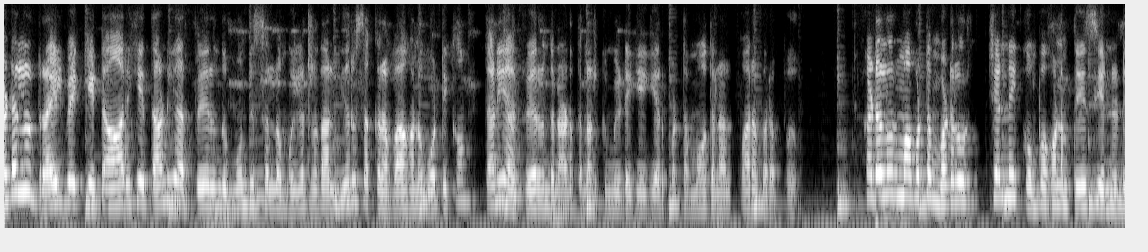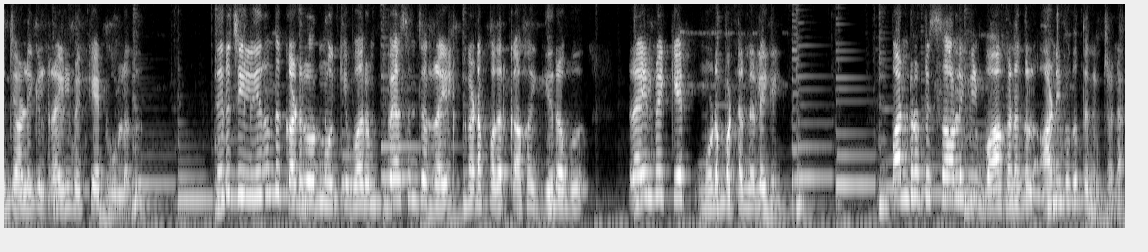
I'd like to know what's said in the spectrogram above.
கடலூர் ரயில்வே கேட் அருகே தனியார் பேருந்து முந்தி செல்ல முயன்றதால் இருசக்கர வாகன ஓட்டிக்கும் தனியார் பேருந்து நடத்துனருக்கும் இடையே ஏற்பட்ட மோதலால் பரபரப்பு. கடலூர் மாவட்டம் வடலூர் சென்னை கும்பகோணம் தேசிய நெடுஞ்சாலையில் ரயில்வே கேட் உள்ளது. திருச்சியில் இருந்து கடலூர் நோக்கி வரும் பேசஞ்சர் ரயில் கடப்பதற்காக இரவு ரயில்வே கேட் மூடப்பட்ட நிலையில் பன்ருட்டி சாலையில் வாகனங்கள் அணிவகுத்து நின்றன.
